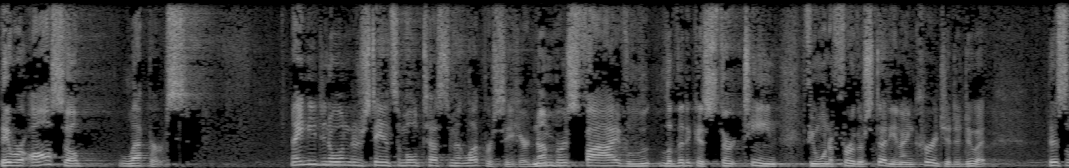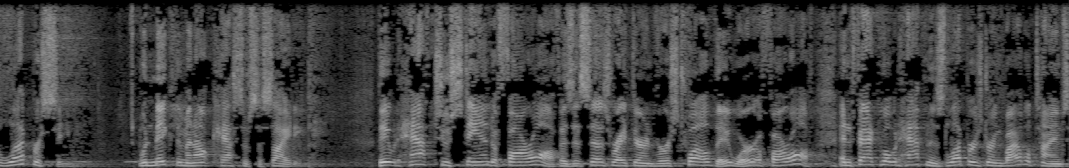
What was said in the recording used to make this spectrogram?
they were also lepers. Now you need to know and understand some Old Testament leprosy here. Numbers 5, Le- Leviticus 13, if you want to further study, and I encourage you to do it. This leprosy would make them an outcast of society. They would have to stand afar off. As it says right there in verse 12, they were afar off. In fact, what would happen is lepers during Bible times,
